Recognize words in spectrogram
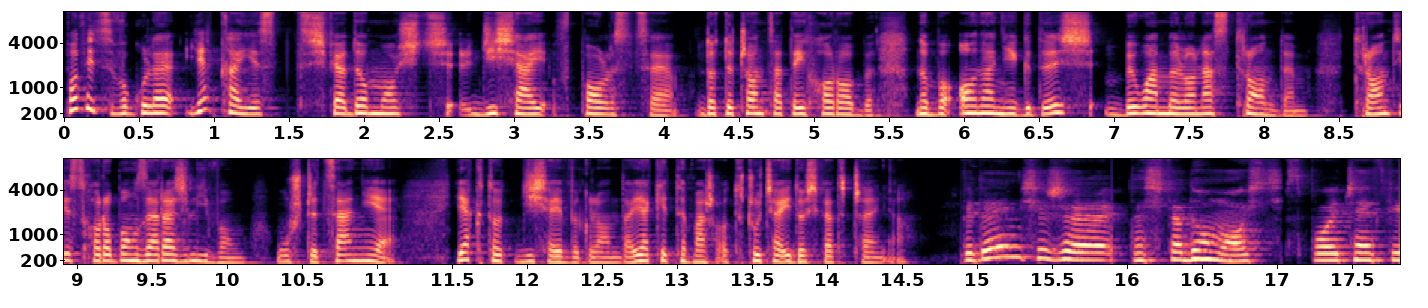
Powiedz w ogóle, jaka jest świadomość dzisiaj w Polsce dotycząca tej choroby? No bo ona niegdyś była mylona z trądem. Trąd jest chorobą zaraźliwą, łuszczyca nie. Jak to dzisiaj wygląda? Jakie ty masz odczucia i doświadczenia? Wydaje mi się, że ta świadomość w społeczeństwie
